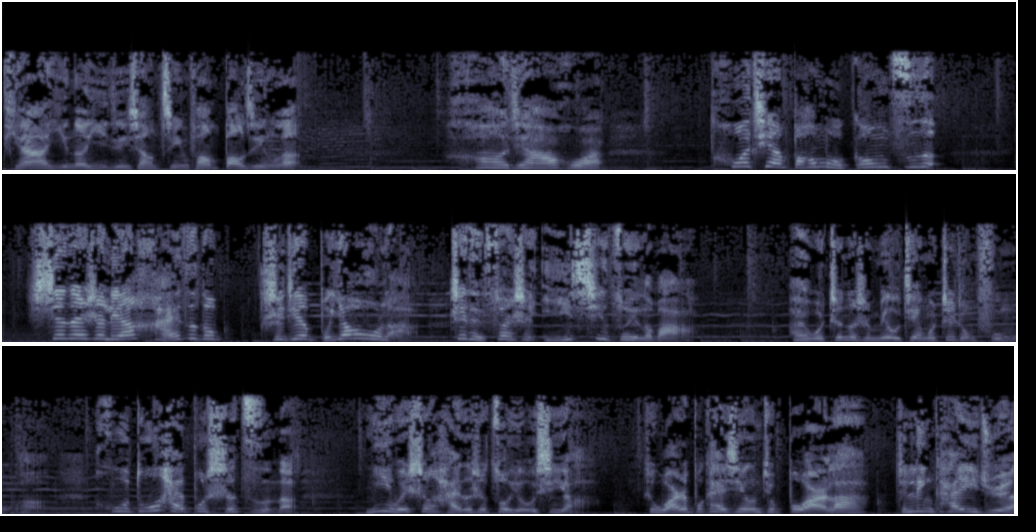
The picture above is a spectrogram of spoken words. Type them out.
田阿姨呢已经向警方报警了。好家伙，拖欠保姆工资，现在是连孩子都直接不要了，这得算是遗弃罪了吧？哎，我真的是没有见过这种父母哈，虎毒还不食子呢。你以为生孩子是做游戏啊？这玩的不开心就不玩了，就另开一局。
